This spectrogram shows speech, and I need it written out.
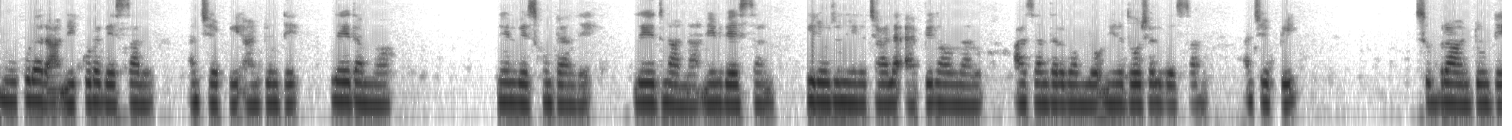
నువ్వు కూడా రా నీకు కూడా వేస్తాను అని చెప్పి అంటుంటే లేదమ్మా నేను వేసుకుంటానులే. లేదు నాన్న నేను వేస్తాను. ఈరోజు నేను చాలా హ్యాపీగా ఉన్నాను. ఆ సందర్భంలో నేను దోశలు వేస్తాను అని చెప్పి శుభ్ర అంటుంటే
